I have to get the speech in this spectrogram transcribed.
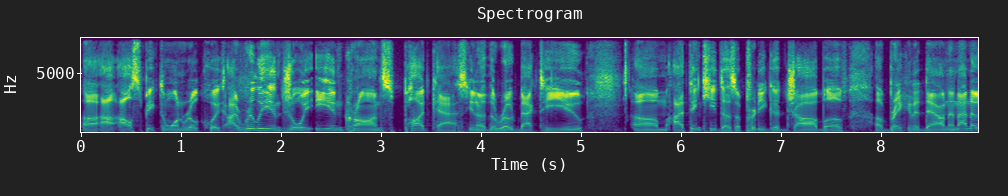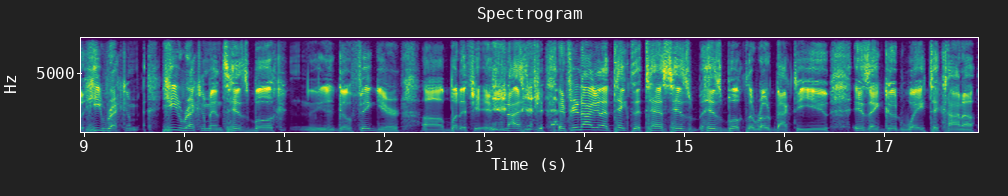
uh, I'll speak to one real quick I really enjoy Ian Cron's podcast you know the road back to you um, I think he does a pretty good job of of breaking it down and I know he recommend he recommends his book go figure. Uh, but if you if you're not if you're not going to take the test, his his book, The Road Back to You, is a good way to kind of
